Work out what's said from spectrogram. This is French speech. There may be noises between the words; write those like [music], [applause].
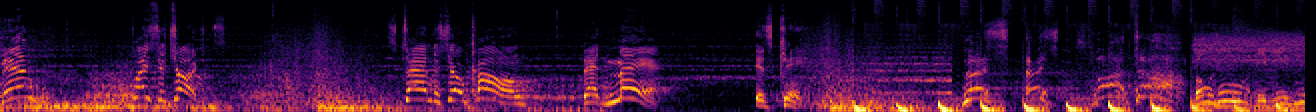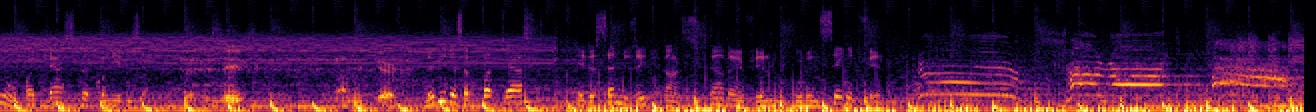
Men, place your charges. It's time to show Kong that man is king. This is Sparta! Bonjour et bienvenue au podcast Premier Vision. Le désir dans le cœur. Le but de ce podcast est de s'amuser tout en discutant d'un film ou d'une série de films.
